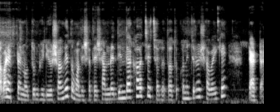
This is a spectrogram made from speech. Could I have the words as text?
আবার একটা নতুন ভিডিওর সঙ্গে তোমাদের সাথে সামনের দিন দেখা হচ্ছে। চলো ততক্ষণের জন্য সবাইকে টাটা।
